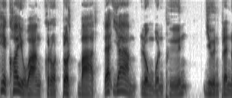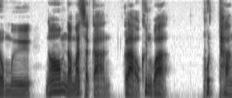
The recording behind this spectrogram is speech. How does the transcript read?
ค่อยๆวางกรดปลดบาทและย่ามลงบนพื้น ยืนประนมมือ น้อมนมัสการ กล่าวขึ้นว่า พุทธัง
